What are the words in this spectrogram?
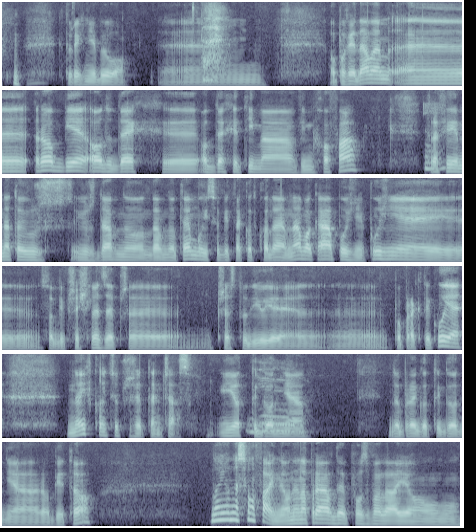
których nie było, em, opowiadałem, e, robię oddech, e, oddechy Tima Wim Hofa. Trafiłem na to już, już dawno, dawno temu i sobie tak odkładałem na bok, a później, później e, sobie prześledzę, prze, przestudiuję, popraktykuję. No i w końcu przyszedł ten czas. I od tygodnia, Jej. dobrego tygodnia robię to. No i one są fajne, one naprawdę pozwalają,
